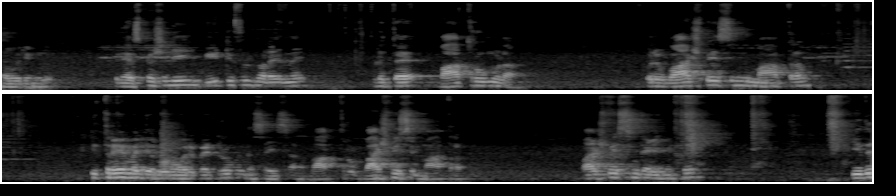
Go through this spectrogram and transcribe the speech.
സൗകര്യങ്ങൾ പിന്നെ എസ്പെഷ്യലി ബ്യൂട്ടിഫുൾ എന്ന് പറയുന്നത് ഇവിടുത്തെ ബാത്റൂമുകളാണ് ഒരു വാഷ് ബേസിന് മാത്രം ഇത്രയും വലിയ റൂം ഒരു ബെഡ്റൂമിന്റെ സൈസാണ് ബാത്റൂം വാഷ് ബേസിൻ മാത്രം. വാഷ് ബേസിൻ കഴിഞ്ഞിട്ട് ഇത്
